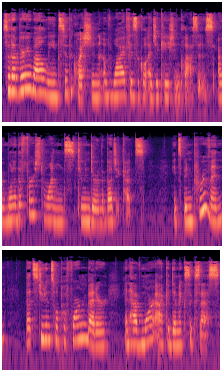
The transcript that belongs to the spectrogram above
So, that very well leads to the question of why physical education classes are one of the first ones to endure the budget cuts. It's been proven that students will perform better and have more academic success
